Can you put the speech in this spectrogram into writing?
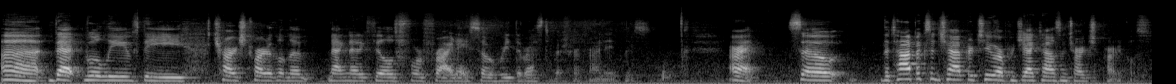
Uh, that will leave the charged particle in the magnetic field for Friday. So, read the rest of it for Friday, please. All right. So, the topics in chapter two are projectiles and charged particles.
